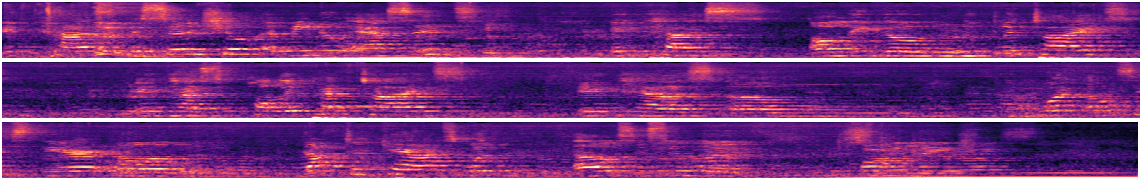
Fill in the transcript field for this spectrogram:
It has essential amino acids. It has oligonucleotides. It has polypeptides. It has, um, else is there? Um, Dr. Katz, what else is in the formulation?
